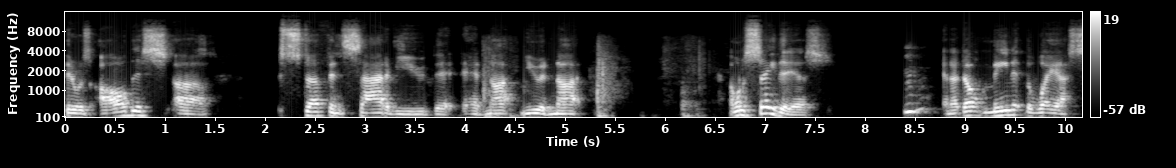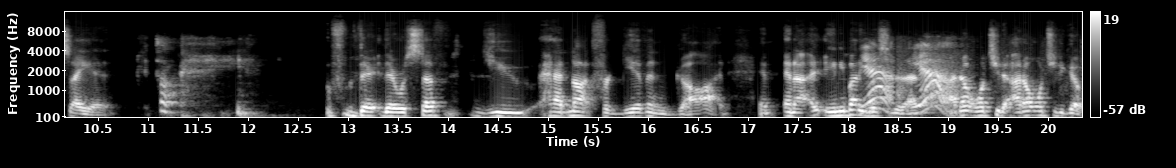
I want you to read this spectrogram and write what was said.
There was all this uh, stuff inside of you that had not, you had not. I want to say this, mm-hmm. and I don't mean it the way I say it. There there was stuff you had not forgiven God. And and I, anybody yeah, listen to that? Yeah. I don't want you to I don't want you to go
